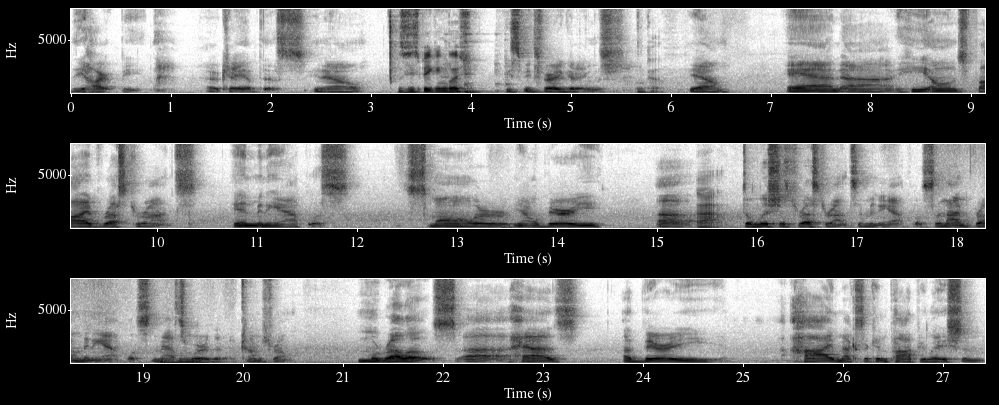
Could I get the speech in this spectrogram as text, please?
the heartbeat okay of this you know Does he speak English? he speaks very good english Okay. Yeah. And uh, he owns five restaurants in Minneapolis. Smaller, you know, very Ah, delicious restaurants in Minneapolis. And I'm from Minneapolis, and that's where the, it comes from. Morelos uh, has a very high Mexican population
